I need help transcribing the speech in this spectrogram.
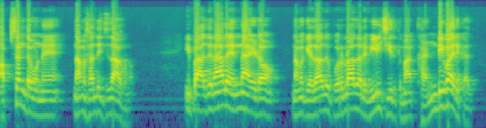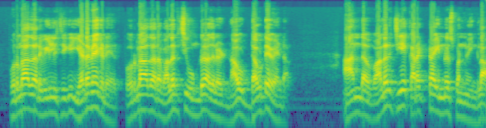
அப்ஸ் அண்ட் டவுனு நம்ம சந்தித்து தான் ஆகணும். இப்போ அதனால் என்ன ஆகிடும் நமக்கு ஏதாவது பொருளாதார வீழ்ச்சி இருக்குமா? கண்டிப்பாக இருக்காது. பொருளாதார வீழ்ச்சிக்கு இடமே கிடையாது. பொருளாதார வளர்ச்சி உண்டு அதில் டவு டவுட்டே வேண்டாம். அந்த வளர்ச்சியை கரெக்டாக இன்வெஸ்ட் பண்ணுவீங்களா?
